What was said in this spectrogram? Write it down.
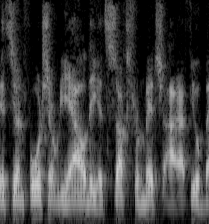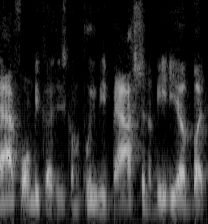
It's the unfortunate reality. It sucks for Mitch. I, I feel bad for him because he's completely bashed in the media. But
